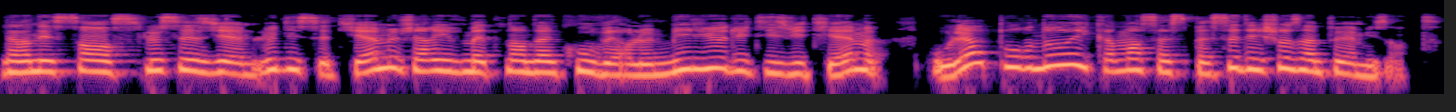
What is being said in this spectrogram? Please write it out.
la Renaissance, le 16e, le 17e, j'arrive maintenant d'un coup vers le milieu du 18e, où là pour nous il commence à se passer des choses un peu amusantes.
